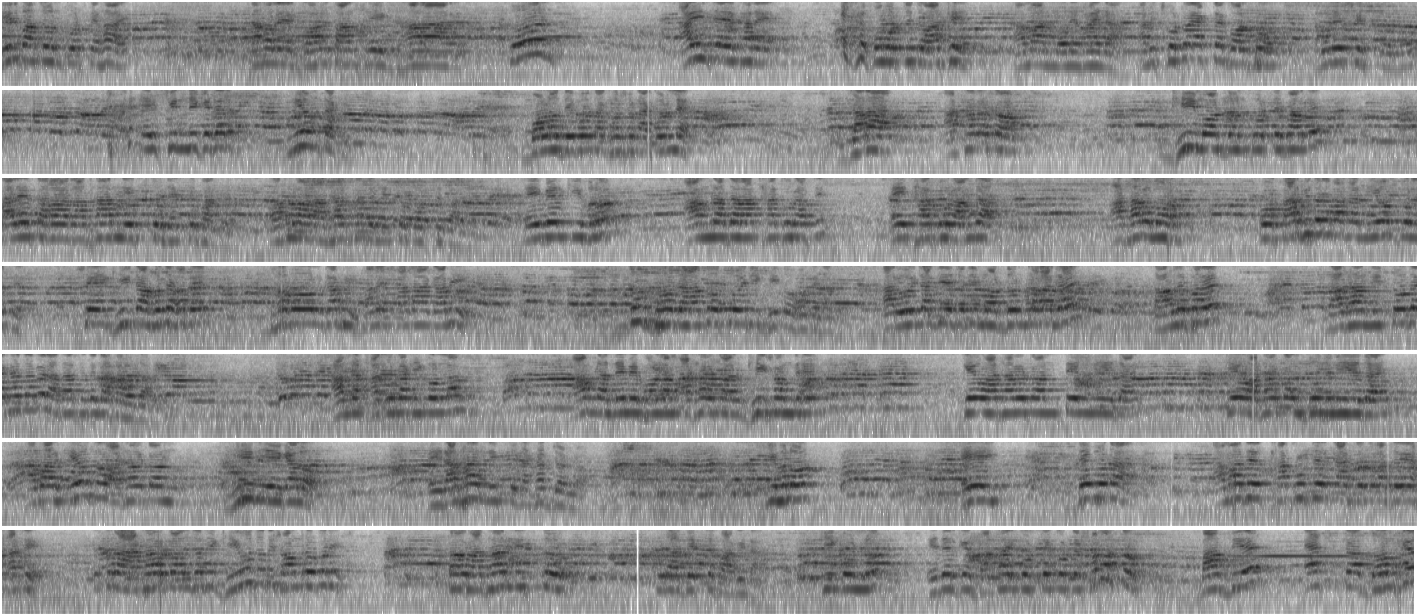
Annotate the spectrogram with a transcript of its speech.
নির্বাচন করতে হয়, তাহলে গণতান্ত্রিক ধারার কোন আইনটা এখানে প্রবর্তিত আছে, আমার মনে হয় না। আমি ছোট একটা গল্প বলে শেষ করব। এই সিন্ডিকেটের নিয়মটা কি? বড় দেবতা ঘোষণা করলেন, যারা আঠারো টন ঘি মর্দন করতে পারবে, তাহলে তারা রাধার নৃত্য দেখতে পারবে, অথবা রাধার সাথে নৃত্য করতে পারবে। এইবার কি হলো? আমরা যারা ঠাকুর আছি, এই ঠাকুর আমরা আঠারো মন ও তার ভিতরে আবার একটা নিয়ম করেছে, সেই ঘিটা হতে হবে ধবল গাভী মানে সাদা গাভী। দুগ্ধজাত তৈরি ঘি তো হতে হবে আর ওইটা দিয়ে যদি মর্দন করা যায়, তাহলে পরে রাধার নৃত্যও দেখা যাবে, রাধার সাথে নাচাও যাবে। আমরা ঠাকুররা কি করলাম? আমরা নেমে পড়লাম আঠারো টন ঘি সংগ্রহে। কেউ আঠারো টন তেল নিয়ে যায়, কেউ আঠারো টন দুধ নিয়ে যায়, আবার কেউ কেউ আঠারো টন ঘি নিয়ে গেল। এই রাধার নৃত্য দেখার জন্য। কি হলো? এই দেবতা আমাদের ঠাকুরদের কার্যকলাপে হাসে তোরা আঠারো টন যদি ঘিও যদি সংগ্রহ করিস, তাও রাধার নৃত্য তোরা দেখতে পাবি না। কি করল? এদেরকে বাছাই করতে করতে সমস্ত বাদ দিয়ে একটা দলকে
